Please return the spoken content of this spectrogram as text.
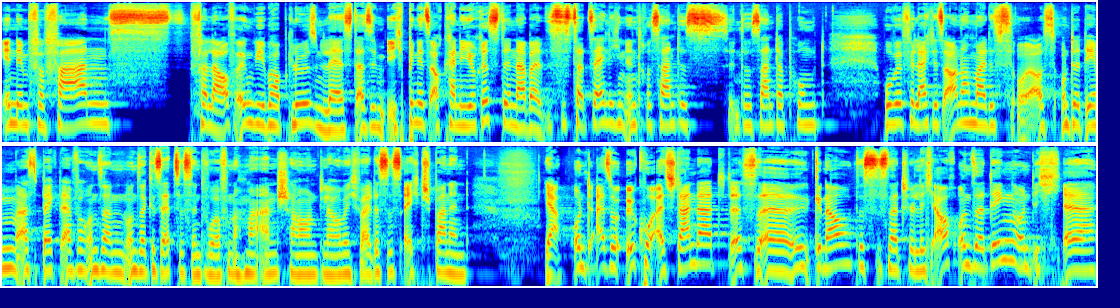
in dem Verfahrensverlauf irgendwie überhaupt lösen lässt. Also ich bin jetzt auch keine Juristin, aber es ist tatsächlich ein interessantes, interessanter Punkt, wo wir vielleicht jetzt auch nochmal das aus, unter dem Aspekt einfach unseren, unser Gesetzesentwurf nochmal anschauen, glaube ich, weil das ist echt spannend. Ja, und also Öko als Standard, das äh, genau, das ist natürlich auch unser Ding und ich äh,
